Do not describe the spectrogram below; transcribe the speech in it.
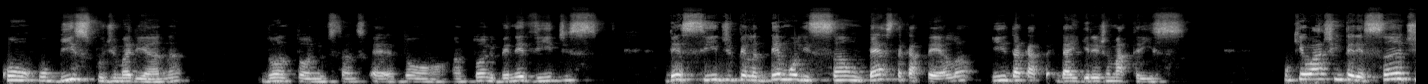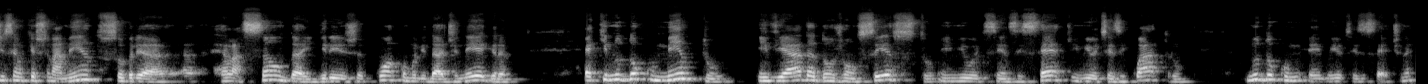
com o bispo de Mariana, Dom Antônio, Santos, é, Dom Antônio Benevides, decide pela demolição desta capela e da, da igreja matriz. O que eu acho interessante, isso é um questionamento sobre a, a relação da igreja com a comunidade negra, é que no documento enviada a Dom João VI em 1807, em 1804, no documento, 1807, né?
